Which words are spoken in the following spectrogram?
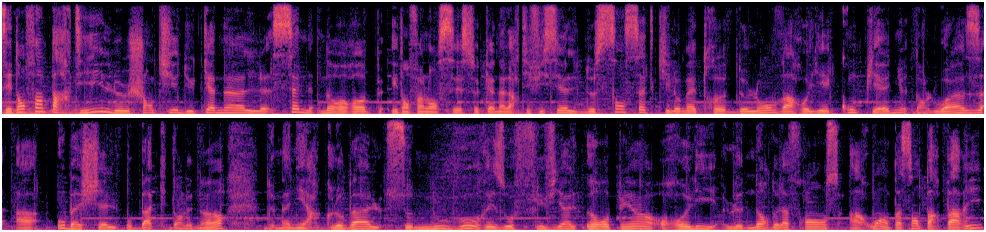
C'est enfin parti, le chantier du canal Seine-Nord-Europe est enfin lancé. Ce canal artificiel de 107 km de long va relier Compiègne dans l'Oise à Aubachel au Bac dans le Nord. De manière globale, ce nouveau réseau fluvial européen relie le nord de la France à Rouen en passant par Paris.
